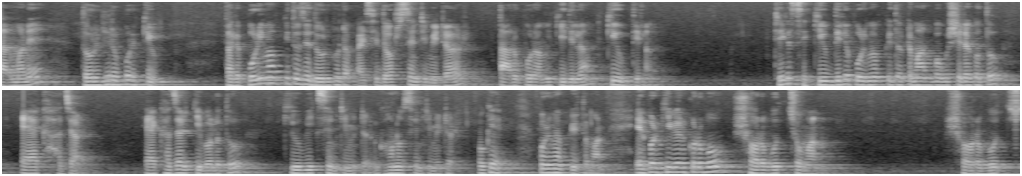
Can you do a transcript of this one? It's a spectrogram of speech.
তার মানে দৈর্ঘ্যের উপর কিউব। তাহলে পরিমাপকৃত যে দৈর্ঘ্যটা পাইছি, দশ সেন্টিমিটার, তার উপর আমি কি দিলাম? কিউব দিলাম। ঠিক আছে? কিউব দিলে পরিমাপকৃত একটা মান পাবো সেটা কত? এক হাজার। এক হাজার কী বলতো? কিউবিক সেন্টিমিটার ঘন সেন্টিমিটার ওকে পরিমাপকৃত মান। এরপর কি বের করব? সর্বোচ্চ মান। সর্বোচ্চ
